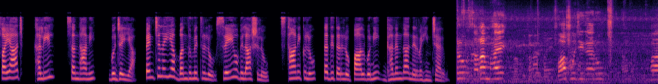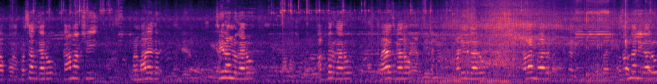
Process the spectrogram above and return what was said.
ఫయాజ్ ఖలీల్ సంధాని బుజయ్య పెంచలయ్య బంధుమిత్రులు శ్రేయోభిలాషులు స్థానికులు తదితరులు పాల్గొని ఘనంగా నిర్వహించారు. సలాం భాయ్ బాపూజీ గారు ప్రసాద్ గారు కామాక్షి మన శ్రీరాములు గారు అక్బర్ గారు ఫయాజ్ గారు ఖలీల్ గారు కలాం గారు సందాని గారు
